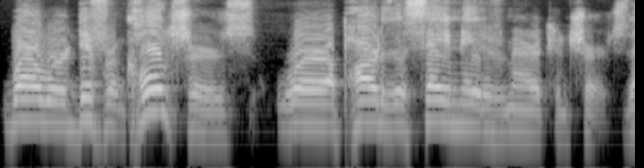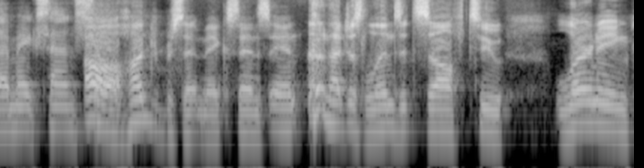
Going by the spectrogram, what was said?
where we're different cultures, we're a part of the same Native American church. Does that make sense? Oh, So- 100% makes sense. And that just lends itself to learning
